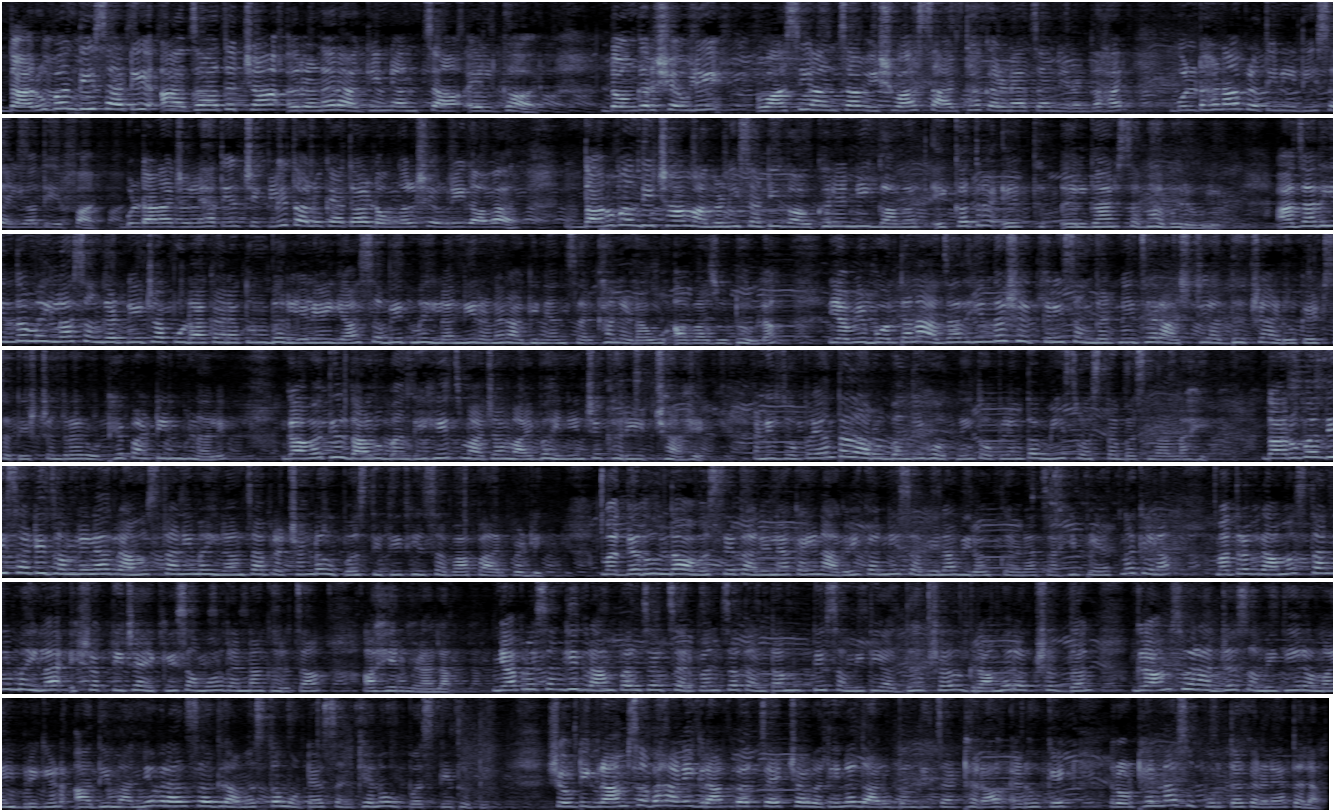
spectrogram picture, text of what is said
दारूबंदीसाठी आझादच्या रणरागिण्यांचा एल्गार. डोंगरशेवली वासियांचा विश्वास सार्थ करण्याचा निर्धार बुलढाणा प्रतिनिधी सय्यद इरफान. बुलढाणा जिल्ह्यातील चिखली तालुक्यातील डोंगरशेवरी गावात दारूबंदीच्या मागणीसाठी गावकऱ्यांनी गावात एकत्र येत एल्गार सभा भरवली. आझाद हिंद महिला संघटनेच्या पुढाकारातून भरलेल्या या सभेत महिलांनी रणरागिण्यांसारखा लढाऊ आवाज उठवला. यावेळी बोलताना आझाद हिंद शेतकरी संघटनेचे राष्ट्रीय अध्यक्ष ॲडव्होकेट सतीशचंद्र रोठे पाटील म्हणाले गावातील दारूबंदी हीच माझ्या माय बहिणींची खरी इच्छा आहे. आणि जोपर्यंत दारूबंदी होत नाही तोपर्यंत मी स्वस्थ बसणार नाही. दारूबंदीसाठी जमलेल्या ग्रामस्थानी महिलांचा प्रचंड उपस्थितीत ही सभा पार पडली. मद्यधुंद अवस्थेत आलेल्या काही नागरिकांनी सभेला विरोध करण्याचाही प्रयत्न केला. मात्र ग्रामस्थांनी महिला शक्तीच्या एकीसमोर त्यांना घरचा आहेर मिळाला. या प्रसंगी ग्रामपंचायत सरपंच तंटामुक्ती समिती अध्यक्ष ग्रामरक्षक दल ग्रामस्वराज्य समिती रमाई ब्रिगेड आदी मान्यवरांसह ग्रामस्थ मोठ्या संख्येनं उपस्थित होते. शेवटी ग्रामसभा आणि ग्रामपंचायतच्या वतीनं दारूबंदीचा ठराव ॲडव्होकेट रोठेंना सुपूर्त करण्यात आला.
